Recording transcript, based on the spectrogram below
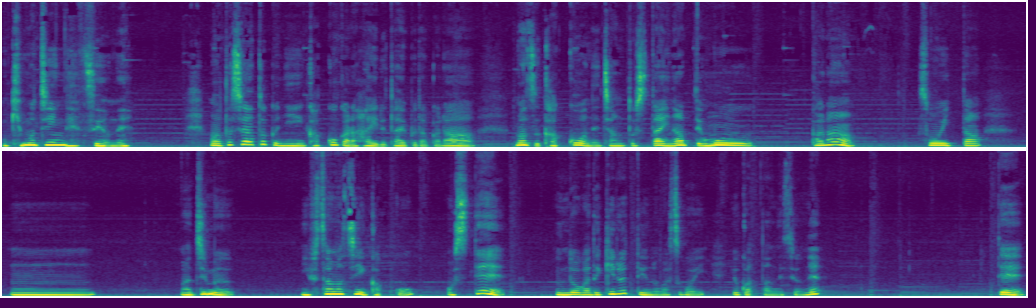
もう気持ちいいんですよね。ま私は特に格好から入るタイプだからまず格好をねちゃんとしたいなって思うからそういったうーん、まあ、ジムにふさわしい格好をして運動ができるっていうのがすごい良かったんですよね。で、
